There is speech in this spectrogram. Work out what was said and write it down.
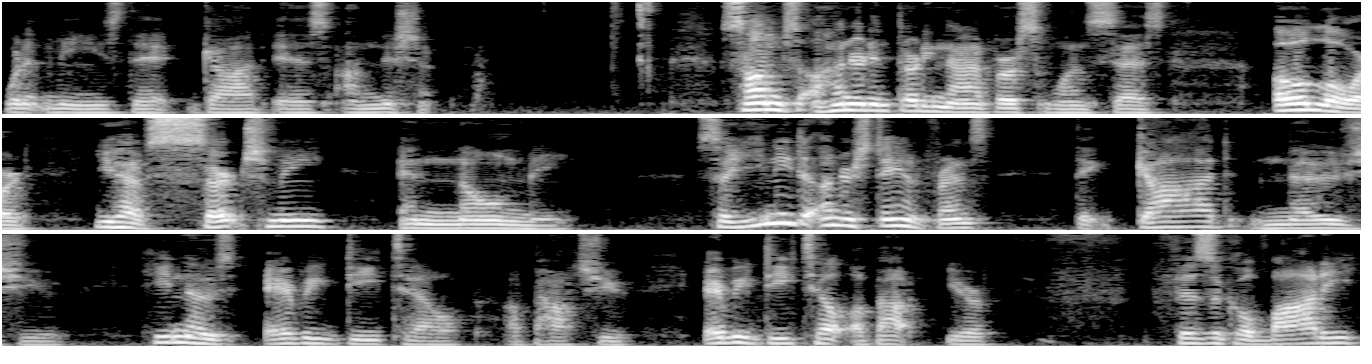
what it means that God is omniscient. Psalms 139, verse 1 says, O Lord, you have searched me and known me. So you need to understand, friends, that God knows you. He knows every detail about you every detail about your physical body,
